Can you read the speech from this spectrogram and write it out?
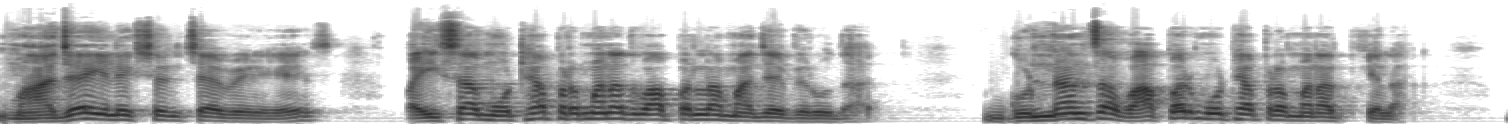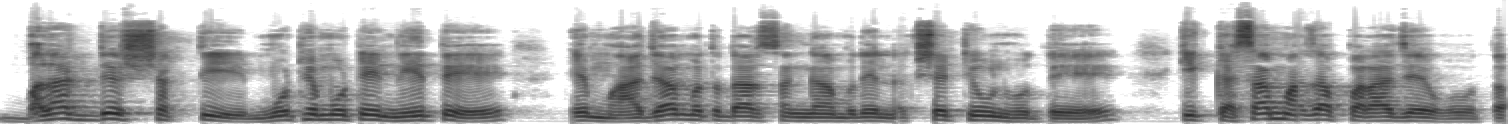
माझ्या इलेक्शनच्या वेळेस पैसा मोठ्या प्रमाणात वापरला माझ्या विरोधात. गुंडांचा वापर मोठ्या प्रमाणात केला. बलाढ्य शक्ती मोठे मोठे नेते हे माझ्या मतदारसंघामध्ये लक्ष ठेवून होते की कसा माझा पराजय होता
